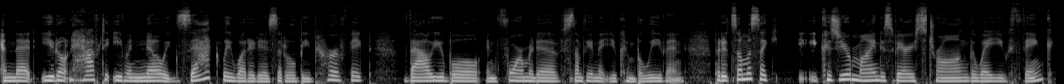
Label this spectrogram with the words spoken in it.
and that you don't have to even know exactly what it is that it'll be perfect, valuable, informative, something that you can believe in. But it's almost like because your mind is very strong, the way you think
